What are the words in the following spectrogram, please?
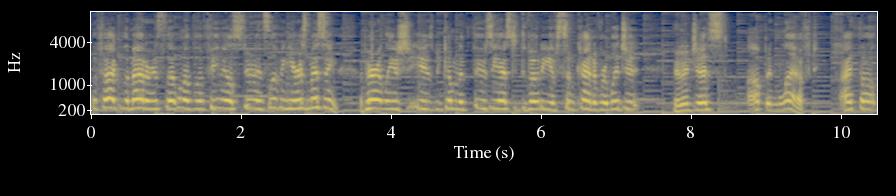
The fact of the matter is that one of the female students living here is missing. Apparently, she has become an enthusiastic devotee of some kind of religion, and then just up and left. I thought,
